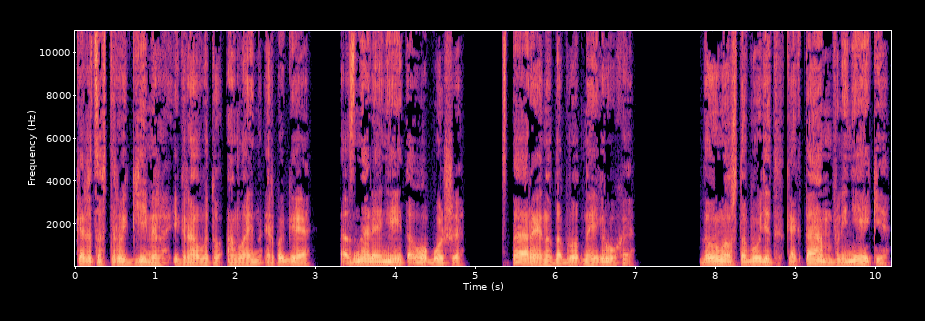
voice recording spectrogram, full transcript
Кажется, второй геймер играл в эту онлайн-РПГ, а знали они и того больше. Старая, но добротная игруха. Думал, что будет, как там, в линейке.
